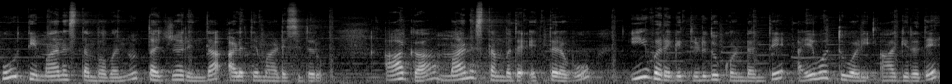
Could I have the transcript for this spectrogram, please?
ಪೂರ್ತಿ ಮಾನಸ್ತಂಭವನ್ನು ತಜ್ಞರಿಂದ ಅಳತೆ ಮಾಡಿಸಿದರು. ಆಗ ಮಾನಸ್ತಂಭದ ಎತ್ತರವು ಈವರೆಗೆ ತಿಳಿದುಕೊಂಡಂತೆ ಐವತ್ತು ಅಡಿ ಆಗಿರದೆ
